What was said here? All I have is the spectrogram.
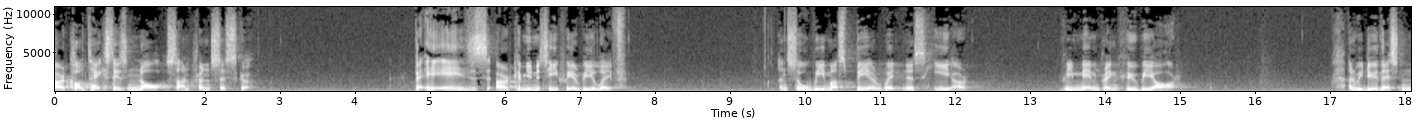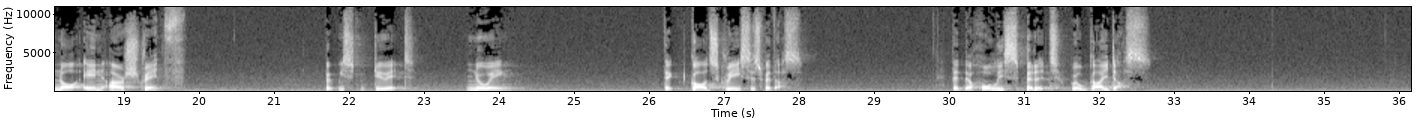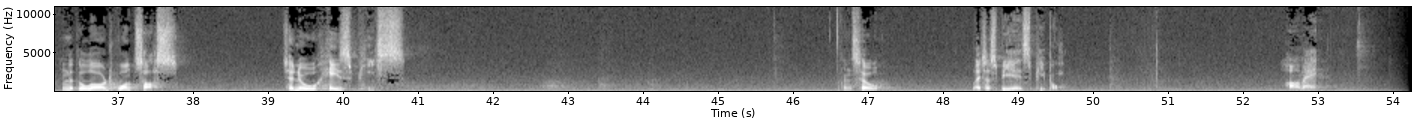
Our context is not San Francisco. But it is our community where we live. And so we must bear witness here, remembering who we are. And we do this not in our strength, but we do it knowing that God's grace is with us, that the Holy Spirit will guide us, and that the Lord wants us to know His peace. And so, let us be His people. Amen.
